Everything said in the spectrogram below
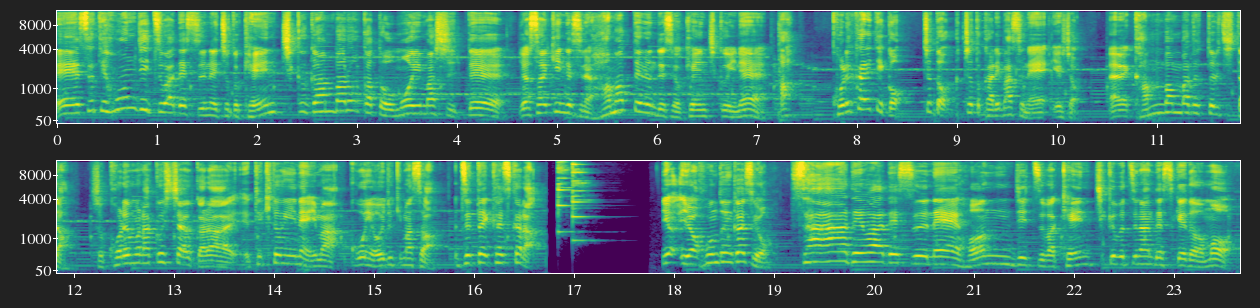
えー、さて本日はですね、ちょっと建築頑張ろうかと思いまして、いや、最近ですね、ハマってるんですよ、建築にね。あ、これ借りていこう。ちょっと、ちょっと借りますね。よいしょ。やべ、看板まで取れちった。ちょ、これもなくしちゃうから、適当にね、今、ここに置いときますわ。絶対返すから。いやいや、本当に返すよ。さあ、ではですね、本日は建築物なんですけども、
